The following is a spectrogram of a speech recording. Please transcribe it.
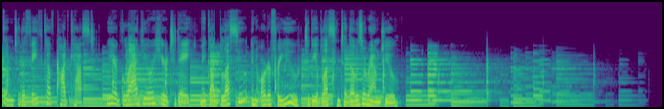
Welcome to the Faith Cove podcast. We are glad you are here today. May God bless you in order for you to be a blessing to those around you.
